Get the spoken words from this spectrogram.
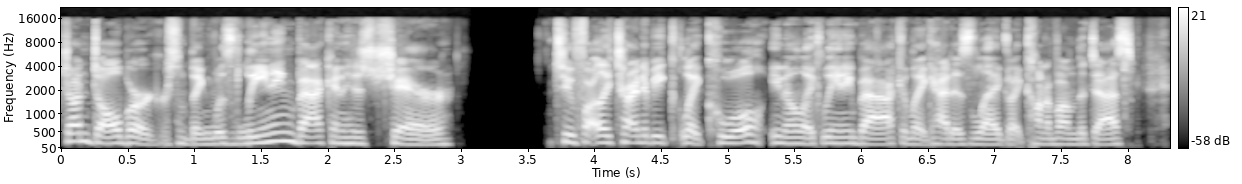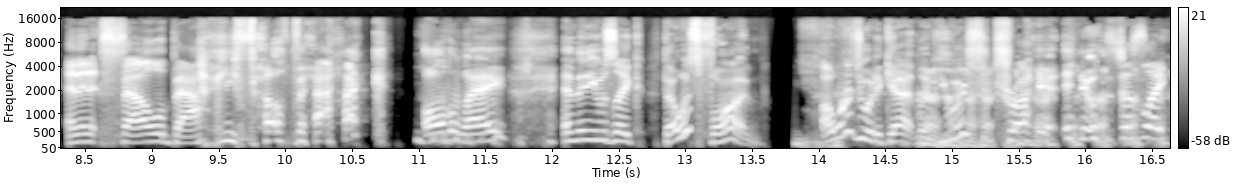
John Dahlberg or something, was leaning back in his chair too far, like trying to be like cool, you know, like leaning back and like had his leg like kind of on the desk, and then it fell back. He fell back all the way, and then he was like, "That was fun." I want to do it again. Like you guys should try it. And it was just like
